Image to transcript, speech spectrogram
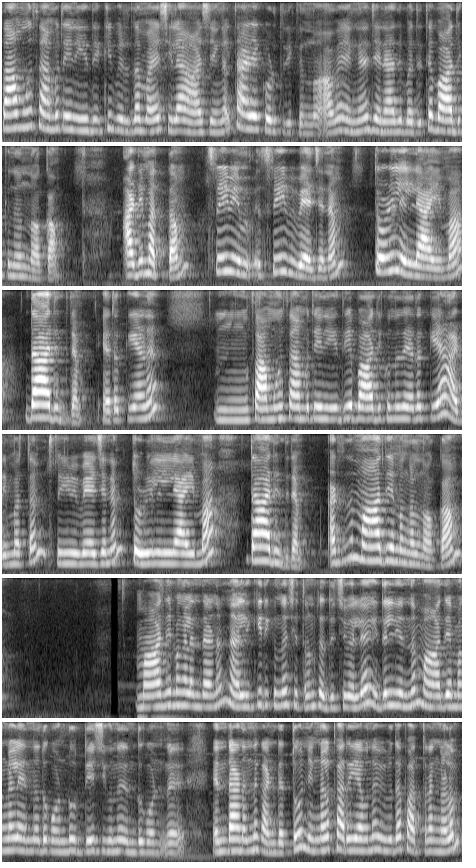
സാമൂഹ്യ സാമ്പത്തിക നീതിക്ക് വിരുദ്ധമായ ചില ആശയങ്ങൾ താഴെ കൊടുത്തിരിക്കുന്നു. അവ എങ്ങനെ ജനാധിപത്യത്തെ ബാധിക്കുന്നു എന്ന് നോക്കാം. അടിമത്തം സ്ത്രീ സ്ത്രീ വിവേചനം തൊഴിലില്ലായ്മ ദാരിദ്ര്യം ഏതൊക്കെയാണ്? സാമൂഹ്യ സാമ്പത്തിക നീതിയെ ബാധിക്കുന്നത് ഏതൊക്കെയാണ് അടിമത്തം സ്ത്രീ വിവേചനം തൊഴിലില്ലായ്മ ദാരിദ്ര്യം. അടുത്തത് മാധ്യമങ്ങൾ നോക്കാം. മാധ്യമങ്ങൾ എന്താണ്? നൽകിയിരിക്കുന്ന ചിത്രം ശ്രദ്ധിച്ചുവല്ലോ? ഇതിൽ നിന്ന് മാധ്യമങ്ങൾ എന്നതുകൊണ്ട് ഉദ്ദേശിക്കുന്നത് എന്തുകൊണ്ട് എന്താണെന്ന് കണ്ടെത്തൂ. നിങ്ങൾക്കറിയാവുന്ന വിവിധ പത്രങ്ങളും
